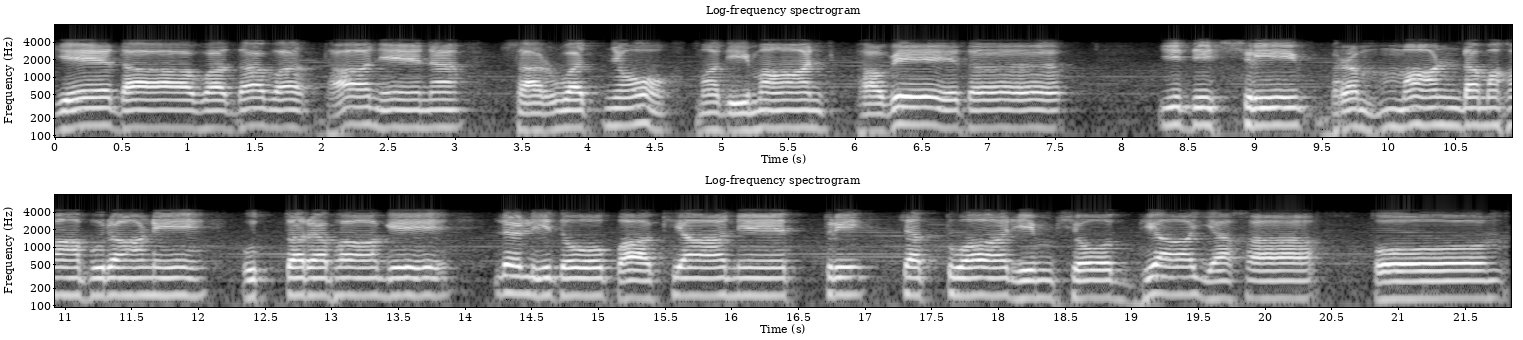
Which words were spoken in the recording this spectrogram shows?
येदावदवधानेन सर्वज्ञो मदिमान् भवेत् इति श्रीब्रह्माण्डमहापुराणे उत्तरभागे ललितोपाख्याने त्रिचत्वारिंशोऽध्यायः ओम्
